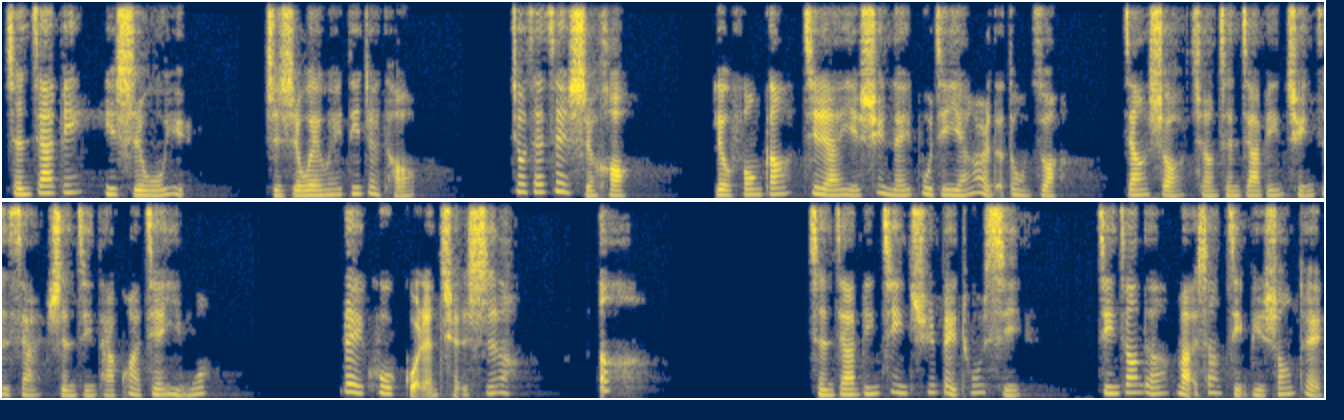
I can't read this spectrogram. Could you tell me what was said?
陈家斌一时无语，只是微微低着头。就在这时候，刘峰高竟然以迅雷不及掩耳的动作。将手从陈家斌裙子下伸进他胯间一摸，内裤果然全湿了。啊！陈家斌禁区被突袭，紧张的马上紧闭双腿，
